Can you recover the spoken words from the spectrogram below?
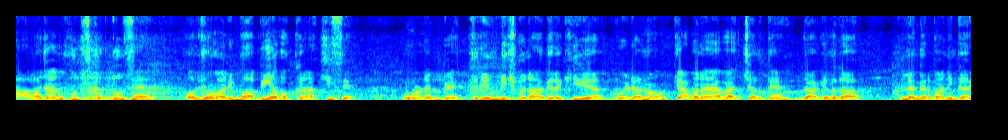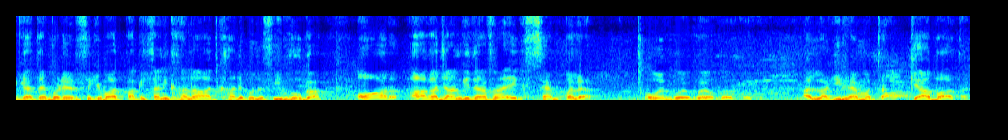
आगा जान खुद स्कर्दू से और जो हमारी भाभी है, वो कराची से है। उन्होंने बेहतरीन डिश बना के रखी है। वी डोंट नो क्या बनाया हुआ है। चलते हैं जाके जरा लंगर पानी करके आते हैं। बड़े अरसे के बाद पाकिस्तानी खाना आज खाने को नसीब होगा। और आगा जान की तरफ़ ना एक सैंपल है। ओए होए होए होए होए अल्लाह की रहमत है। क्या बात है।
